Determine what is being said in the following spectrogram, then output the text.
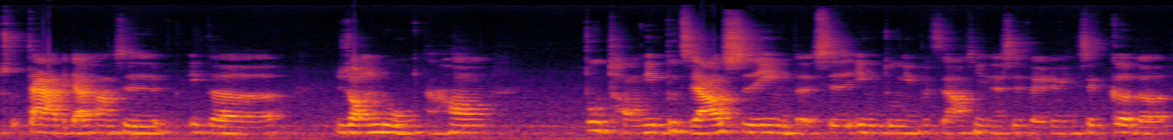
处，大家比较像是一个熔炉，然后。不同，你不只要适应的是印度，你不只要适应的是菲律宾，是各个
